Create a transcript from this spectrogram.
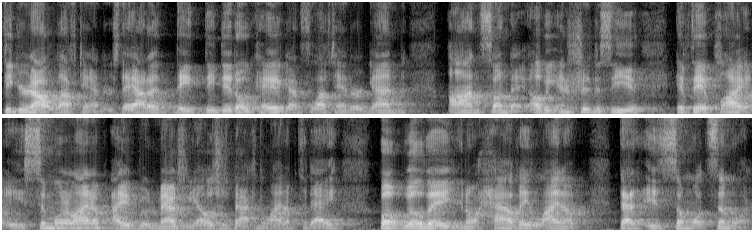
figured out left-handers. They had a they they did okay against the left-hander again on Sunday. I'll be interested to see if they apply a similar lineup. I would imagine Yelich is back in the lineup today, but will they, you know, have a lineup that is somewhat similar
